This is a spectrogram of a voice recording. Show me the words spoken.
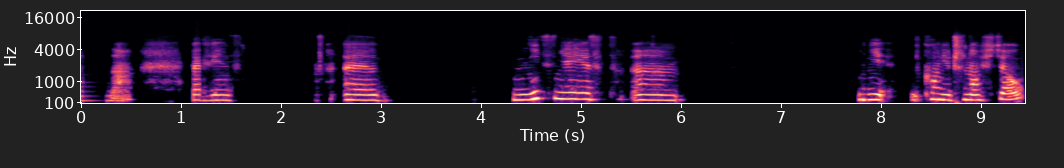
prawda? Tak więc e, nic nie jest e, nie, koniecznością,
